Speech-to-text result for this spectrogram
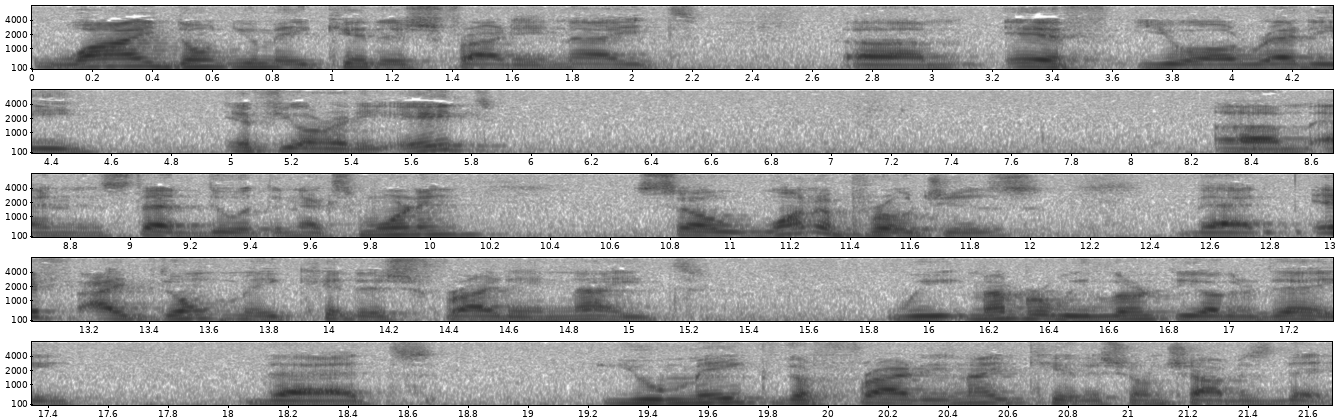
Why don't you make Kiddush Friday night um, if you already if you already ate, um, and instead do it the next morning? So one approach is that if I don't make Kiddush Friday night, we remember we learned the other day that you make the Friday night Kiddush on Shabbos day.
